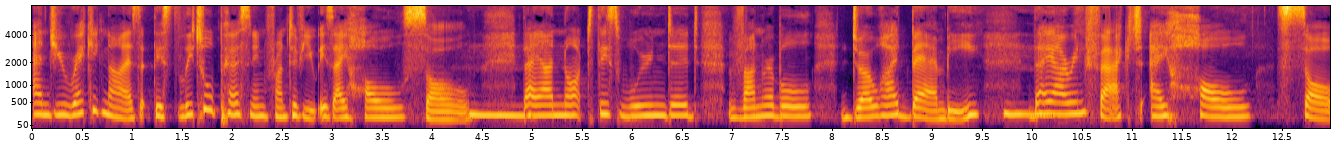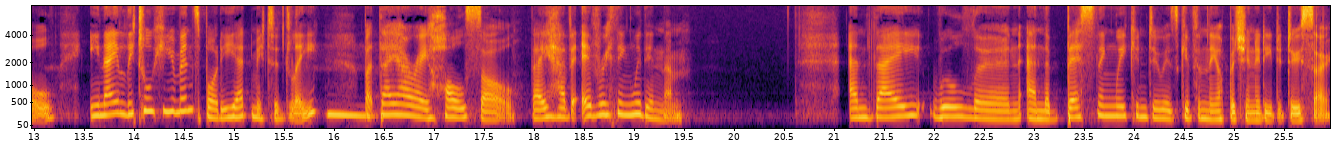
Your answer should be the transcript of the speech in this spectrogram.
And you recognize that this little person in front of you is a whole soul. Mm. They are not this wounded, vulnerable, doe eyed Bambi. Mm. They are, in fact, a whole soul in a little human's body, admittedly, hmm. but they are a whole soul. They have everything within them. And they will learn, and the best thing we can do is give them the opportunity to do so.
